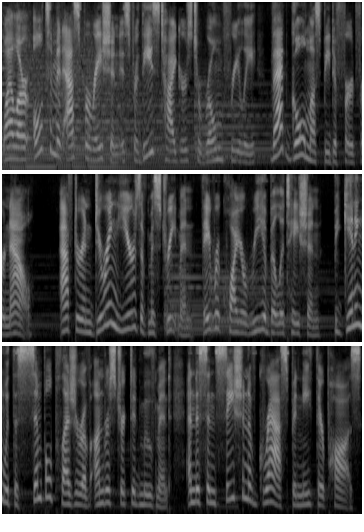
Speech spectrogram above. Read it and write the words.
While our ultimate aspiration is for these tigers to roam freely, that goal must be deferred for now. After enduring years of mistreatment, they require rehabilitation, beginning with the simple pleasure of unrestricted movement and the sensation of grass beneath their paws.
